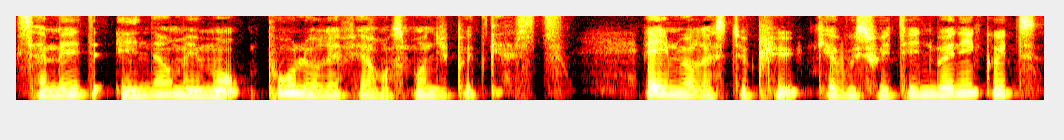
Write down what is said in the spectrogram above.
Ça m'aide énormément pour le référencement du podcast. Et il ne me reste plus qu'à vous souhaiter une bonne écoute.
